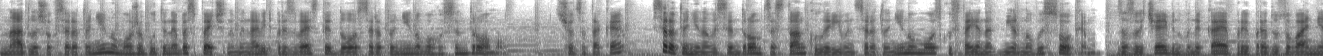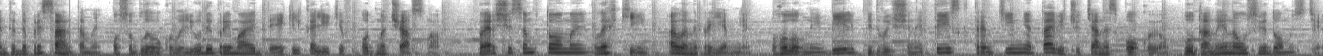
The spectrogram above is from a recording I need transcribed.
Надлишок серотоніну може бути небезпечним і навіть призвести до серотонінового синдрому. Що це таке? Серотоніновий синдром це стан, коли рівень серотоніну в мозку стає надмірно високим. Зазвичай він виникає при передозуванні антидепресантами, особливо коли люди приймають декілька ліків одночасно. Перші симптоми легкі, але неприємні: головний біль, підвищений тиск, тремтіння та відчуття неспокою, плутанина у свідомості.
